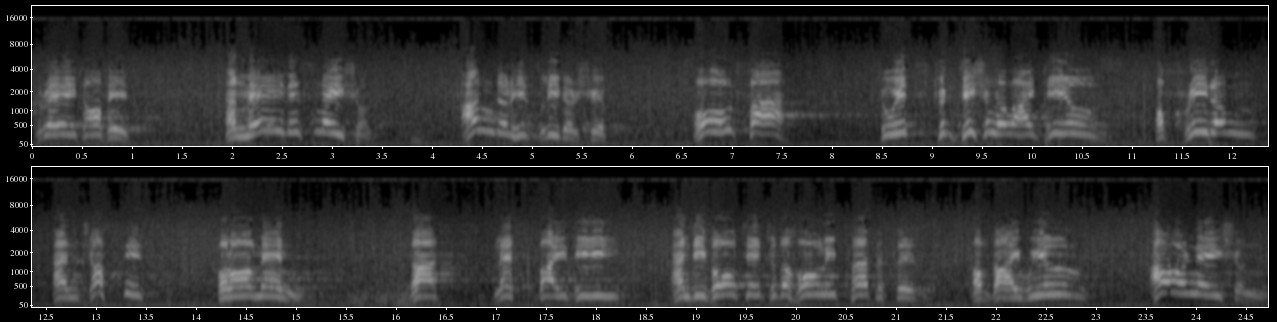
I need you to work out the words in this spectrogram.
great office. And may this nation, under his leadership, hold fast to its traditional ideals of freedom and justice for all men. Thus, blessed by thee and devoted to the holy purposes of thy will, our nation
